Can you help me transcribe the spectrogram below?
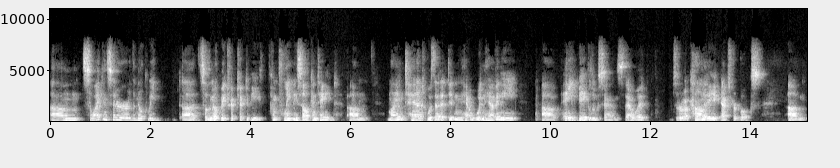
Um, so I consider the milkweed, uh, so the milkweed triptych to be completely self-contained. Um, my intent was that it didn't ha- wouldn't have any uh, any big loose ends that would sort of accommodate extra books. Um,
